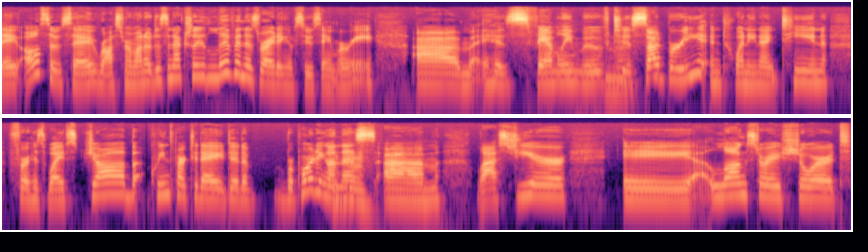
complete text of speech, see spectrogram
They also say Ross Romano doesn't actually live in his writing of Sault Ste. Marie. Um, his family moved mm. to Sudbury in 2019 for his wife's job. Queen's Park Today did a reporting on mm-hmm. this um, last year. A long story short,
